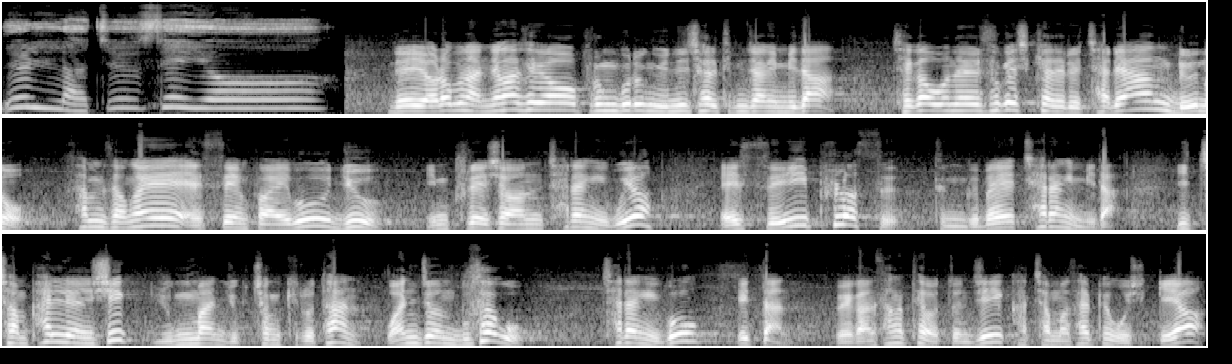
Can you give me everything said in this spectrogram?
눌러주세요. 네, 여러분 안녕하세요. 부릉부릉 윤희철 팀장입니다. 제가 오늘 소개시켜드릴 차량 르노 삼성의 SM5 뉴 임프레션 차량이고요. SE 플러스 등급의 차량입니다. 2008년식 66,000km 탄 완전 무사고 차량이고 일단 외관 상태 어떤지 같이 한번 살펴보실게요.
